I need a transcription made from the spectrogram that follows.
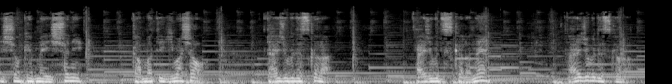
一生懸命一緒に頑張っていきましょう。大丈夫ですから。大丈夫ですからね。大丈夫ですから。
